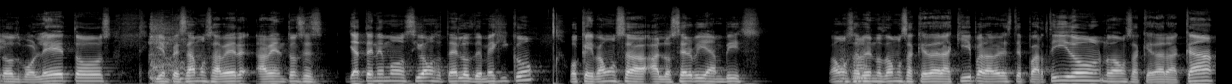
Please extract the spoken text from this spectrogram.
los boletos, y empezamos a ver, a ver, entonces ya tenemos, sí vamos a tener los de México, ok, vamos a, a los Airbnbs. Vamos a ver, nos vamos a quedar aquí para ver este partido, nos vamos a quedar acá.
